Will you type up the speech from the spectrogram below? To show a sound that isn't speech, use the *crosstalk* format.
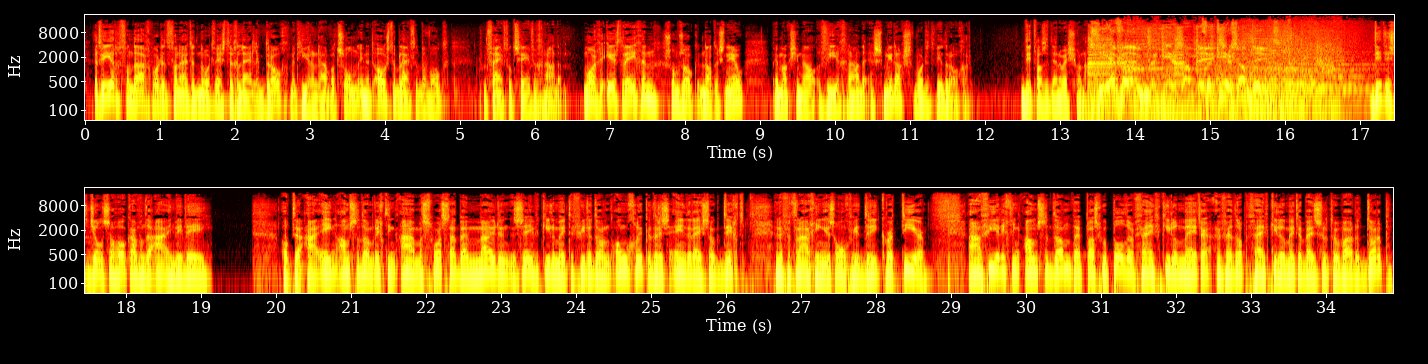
Het weer. Vandaag wordt het vanuit het noordwesten geleidelijk droog... met hier en daar wat zon. In het oosten blijft het bewolkt. Het wordt 5 tot 7 graden. Morgen eerst regen, soms ook natte sneeuw... bij maximaal 4 graden en smiddags wordt het weer droger. Dit was het NOS Journaal. ZFM. Verkeersupdate. Verkeersupdate. Dit is Johnson Hokka van de ANWB. Op de A1 Amsterdam richting Amersfoort staat bij Muiden 7 kilometer file door een ongeluk. Er is één reis ook dicht en de vertraging is ongeveer drie kwartier. A4 richting Amsterdam bij Plasvoerpolder 5 kilometer en verderop 5 kilometer bij Dorp.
